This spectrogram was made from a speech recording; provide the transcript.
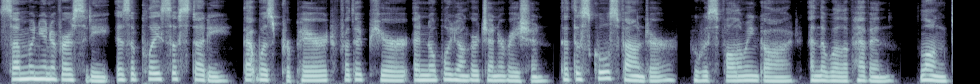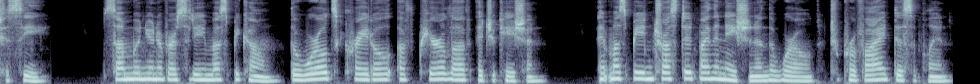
Sunmoon University is a place of study that was prepared for the pure and noble younger generation that the school's founder, who was following God and the will of heaven, longed to see. Sunmoon University must become the world's cradle of pure love education. It must be entrusted by the nation and the world to provide discipline,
